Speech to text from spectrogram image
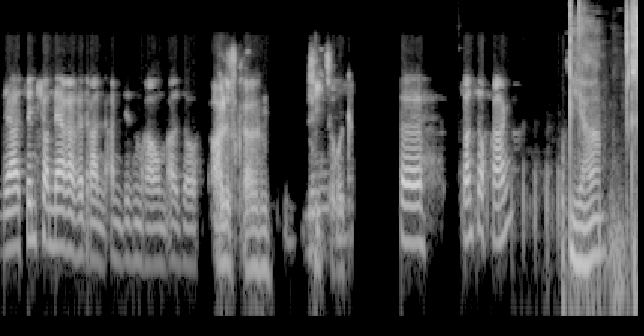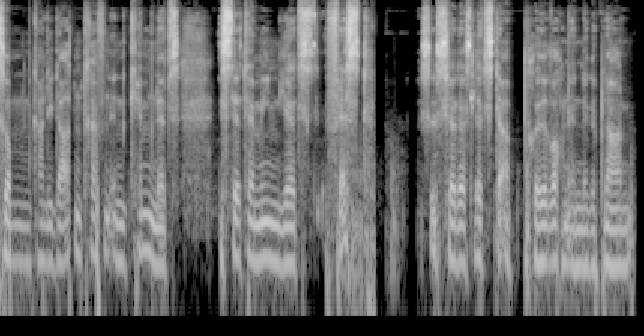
Ja, es sind schon mehrere dran an diesem Raum, also. Alles klar, dann zieh ich zurück. Äh, sonst noch Fragen? Ja, zum Kandidatentreffen in Chemnitz. Ist der Termin jetzt fest? Es ist ja das letzte Aprilwochenende geplant.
